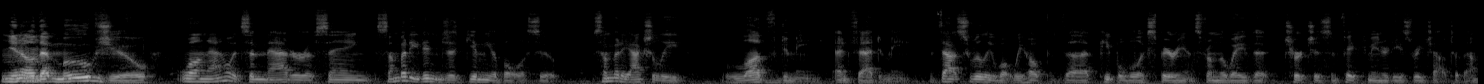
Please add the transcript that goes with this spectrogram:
you mm-hmm. know, that moves you. Well, now it's a matter of saying somebody didn't just give me a bowl of soup. Somebody actually loved me and fed me that's really what we hope the people will experience from the way that churches and faith communities reach out to them.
